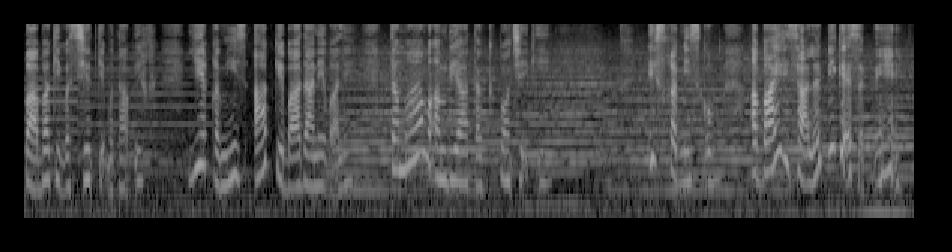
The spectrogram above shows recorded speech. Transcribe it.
बाबा की वसीयत के मुताबिक ये कमीज आपके बाद आने वाले तमाम अम्बिया तक पहुंचेगी। इस कमीज को अबाई रिसालत भी कह सकते हैं।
